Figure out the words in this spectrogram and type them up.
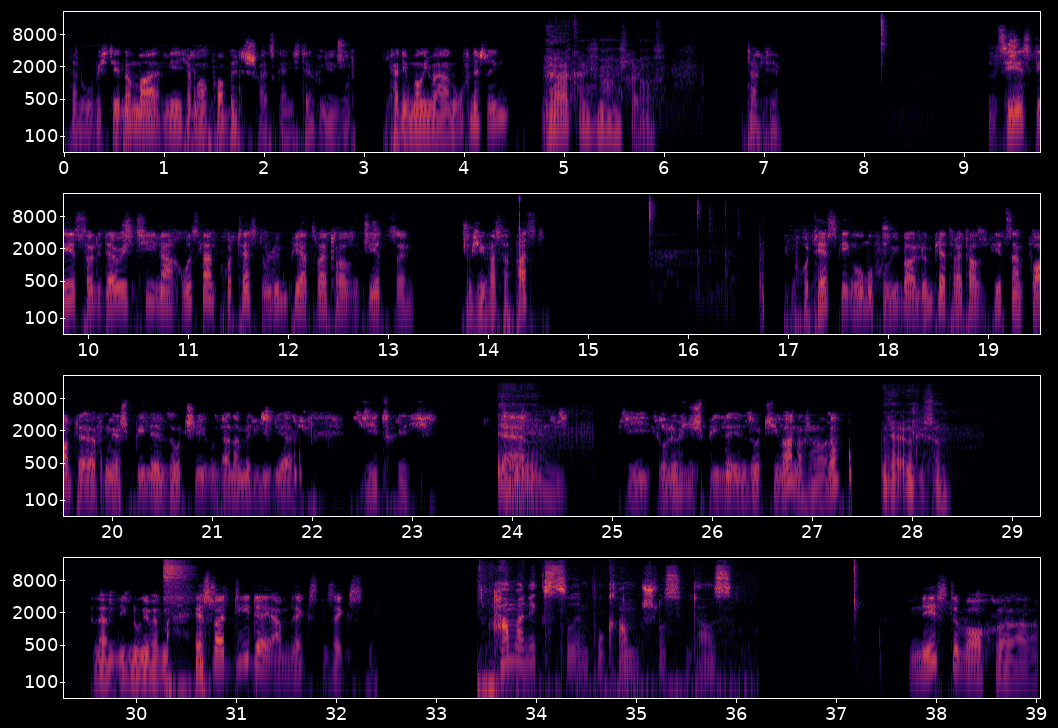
Dann rufe ich den nochmal. Nee, ich habe mal ein Vorbild. Scheiß, kann ich telefonieren gut. Kann die morgen jemand anrufen deswegen? Ja, kann ich machen, schreib auf. Danke dir. CSD Solidarity nach Russland Protest Olympia 2014. Habe ich irgendwas verpasst? Protest gegen Homophobie bei Olympia 2014 in Form der Eröffnung der Spiele in Sochi und anderem mit Lydia Dietrich. Ähm, die Olympischen Spiele in Sochi waren doch schon, oder? ja, irgendwie schon. Dann ignorieren wir es mal. Es war D-Day am 6.6. Haben wir nichts zu im Programm. Schluss und aus. Nächste Woche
